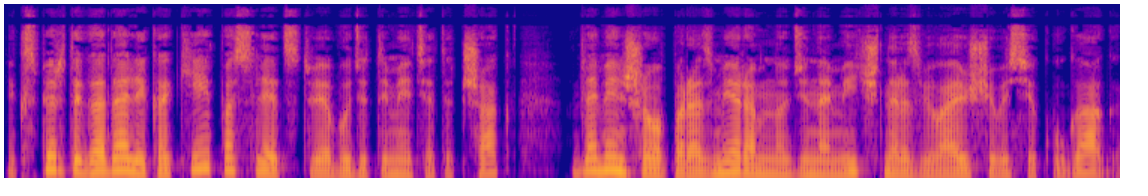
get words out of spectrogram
Эксперты гадали, какие последствия будет иметь этот шаг для меньшего по размерам, но динамично развивающегося Кугага.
